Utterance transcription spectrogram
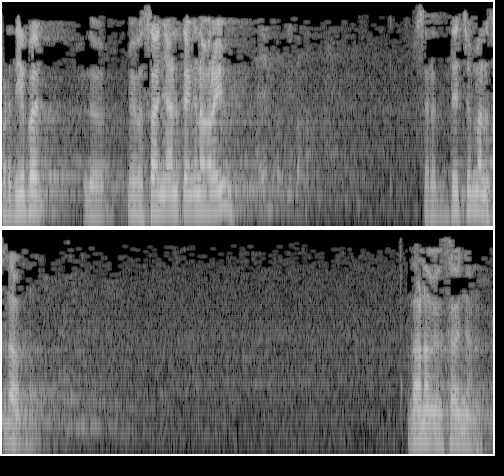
പ്രദീപ ഇത് വ്യവസായ ജ്ഞാനത്തെ എങ്ങനെ പറയും? ശ്രദ്ധിച്ച് മനസ്സിലാക്കണം. അതാണ് വ്യവസായജ്ഞാനം.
